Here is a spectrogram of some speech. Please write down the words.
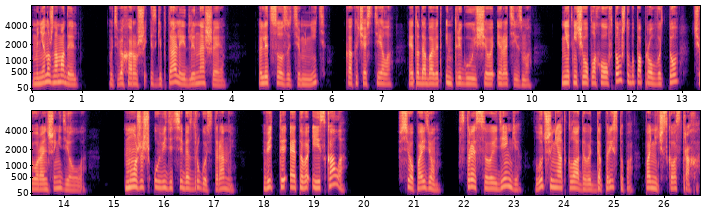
Мне нужна модель. У тебя хороший изгиб талии и длинная шея. Лицо затемнить, как и часть тела. Это добавит интригующего эротизма. Нет ничего плохого в том, чтобы попробовать то, чего раньше не делала. Можешь увидеть себя с другой стороны. Ведь ты этого и искала? Все, пойдем. Стрессовые деньги лучше не откладывать до приступа панического страха.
